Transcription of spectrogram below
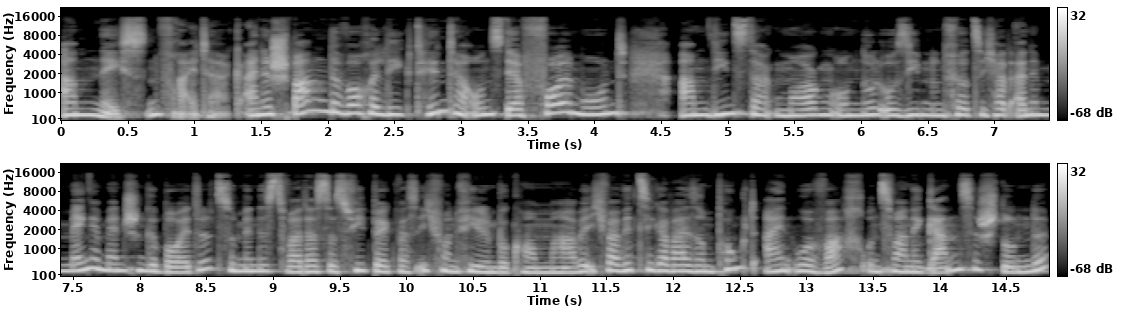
am nächsten Freitag. Eine spannende Woche liegt hinter uns. Der Vollmond am Dienstagmorgen um 0.47 Uhr hat eine Menge Menschen gebeutelt. Zumindest war das das Feedback, was ich von vielen bekommen habe. Ich war witzigerweise um Punkt 1 Uhr wach und zwar eine ganze Stunde.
